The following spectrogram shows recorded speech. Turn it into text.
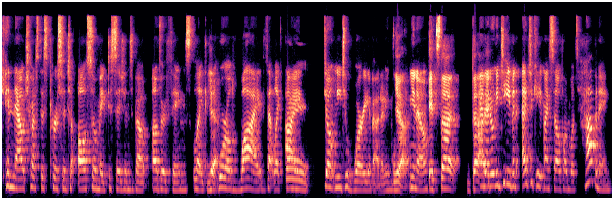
can now trust this person to also make decisions about other things like Yeah. worldwide that like I don't need to worry about anymore. Yeah. You know? it's that that and I don't need to even educate myself on what's happening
